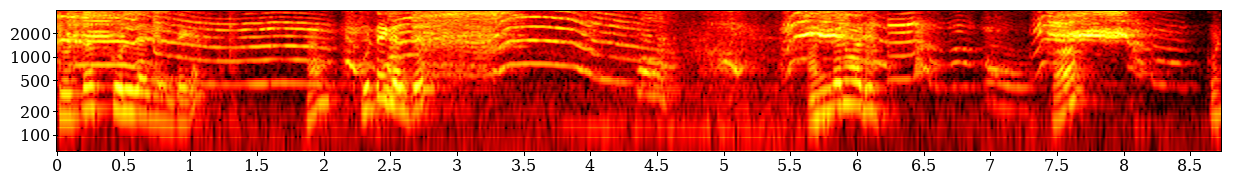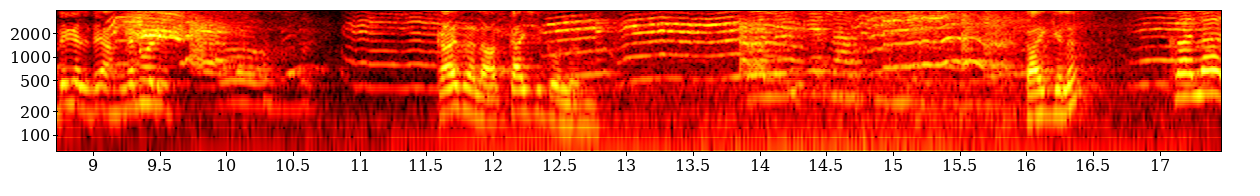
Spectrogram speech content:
छोट्या स्कूलला गेलते का? हा? कुठे गेलते? अंगणवाडीत. हा? कुठे गेलते? अंगणवाडीत. काय झालं? आज काय शिकवलं? काय केलं? कलर.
